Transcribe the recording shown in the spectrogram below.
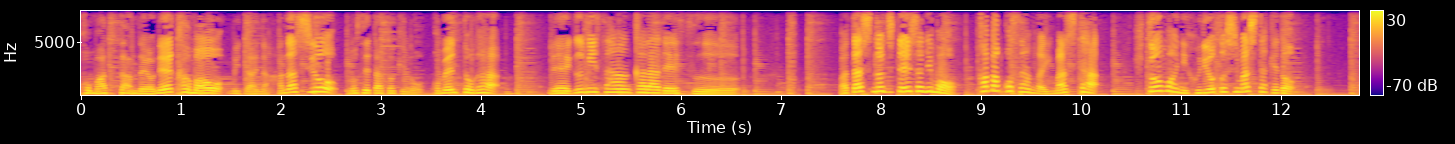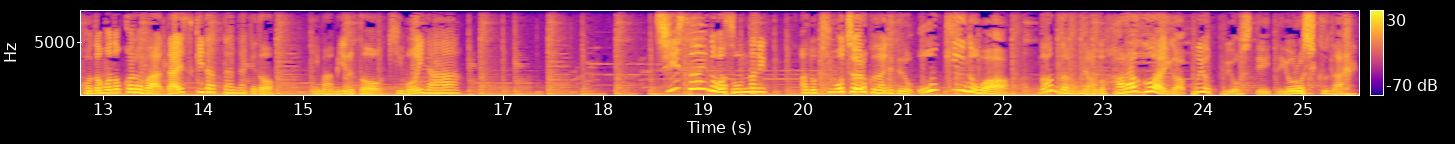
困ったんだよね、釜を、みたいな話を載せた時のコメントが、めぐみさんからです。私の自転車にも、かまこさんがいました。一思いに振り落としましたけど、子供の頃は大好きだったんだけど、今見ると、キモいな小さいのはそんなに、あの気持ち悪くないんだけど、大きいのは、なんだろうね、あの腹具合がぷよぷよしていてよろしくない。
